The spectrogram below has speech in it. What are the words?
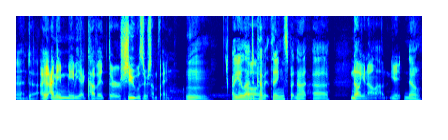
And uh, I, I mean, maybe I covet their shoes or something. Mm. Are you allowed Oh. to covet things, but not? Uh, No, you're not allowed. You, no.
